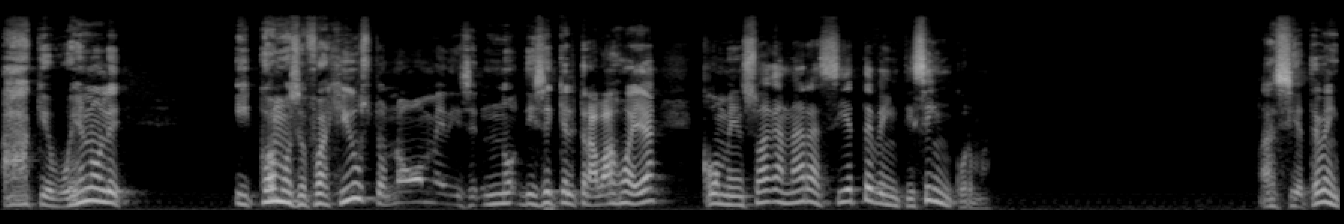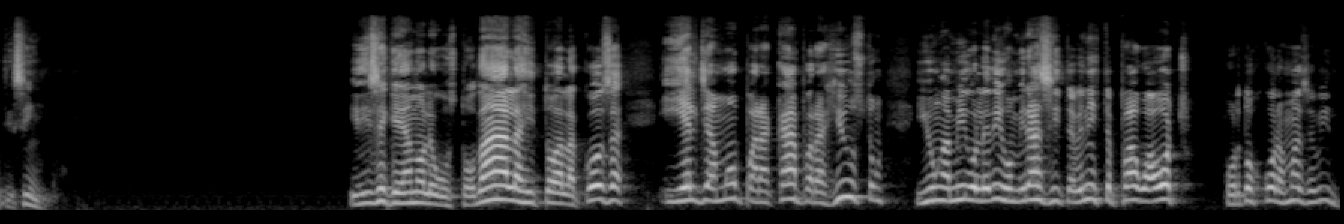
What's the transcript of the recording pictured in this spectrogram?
Ah, qué bueno. Le... ¿Y cómo se fue a Houston? No, me dice, no, dice que el trabajo allá comenzó a ganar a 7.25, hermano a 7.25. Y dice que ya no le gustó Dallas y toda la cosa. Y él llamó para acá, para Houston, y un amigo le dijo, mira, si te veniste pago a ocho, por dos horas más se vino.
